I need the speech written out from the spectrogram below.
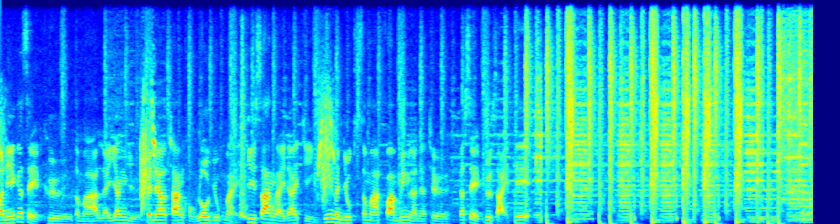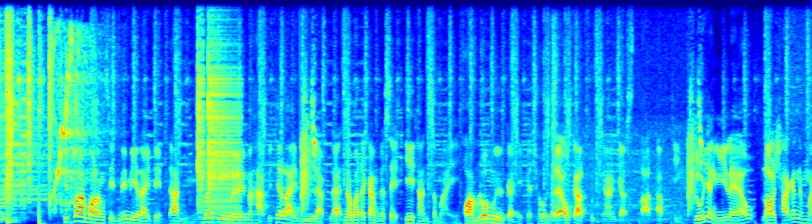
ตอนนี้เกษตรคือสมาร์ทและยั่งยืน เป็นแนวทางของโลกยุคใหม่ ที่สร้างรายได้จริง นี่มันยุคสมาร์ทฟาร์มิงแล้วนะเธอ เกษตรคือสายเท่คิดว่ามอลังสิตไม่มีอะไรเด่นด้านนี้ ไม่จริงเลยมหาวิทยาลัยมีแลบและนวัตกรรมเกษตรที่ทันสมัย ความร่วมมือกับเอกชน และโอกาสฝึกงานกับสตาร์ทอัพจริง รู้อย่างนี้แล้ว รอช้ากันทำไม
